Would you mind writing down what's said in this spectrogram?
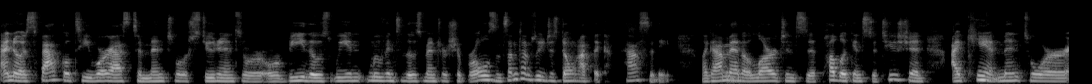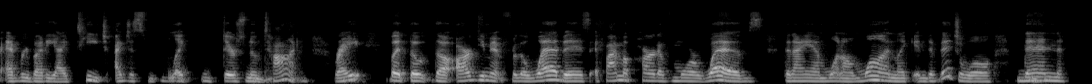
I know as faculty, we're asked to mentor students or or be those, we move into those mentorship roles. And sometimes we just don't have the capacity. Like I'm at a large inst- public institution, I can't mentor everybody I teach. I just like there's no mm-hmm. time, right? But the the argument for the web is if I'm a part of more webs than I am one-on-one, like individual, mm-hmm. then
